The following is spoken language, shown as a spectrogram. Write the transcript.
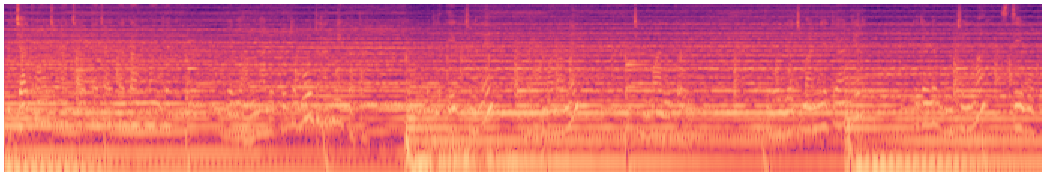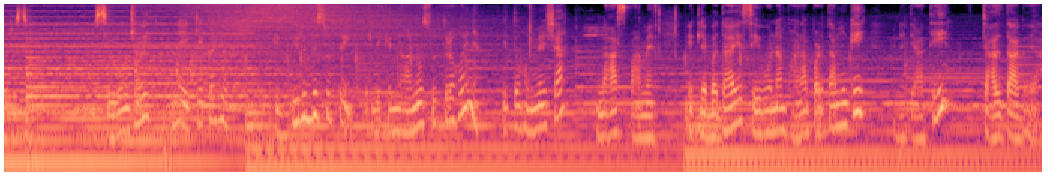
બીજા ત્રણ જણા ચાલતા ચાલતા ગામમાં ગયા. એટલે ગામના લોકો તો બહુ ધાર્મિક હતા. એટલે એક જણે બ્રાહ્મણોને જમવાનું કહ્યું. તેઓ યજમાનને ત્યાં ગયા તો તેણે ભોજનમાં સેવો કર્યું સેવો જોઈ અને એકે કહ્યું કે દીર્ઘ સૂત્રી એટલે કે નાનો સૂત્ર હોય ને, એ તો હંમેશા નાશ પામે. એટલે બધાએ સેવોના ભાણા પડતા મૂકી અને ત્યાંથી ચાલતા ગયા.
